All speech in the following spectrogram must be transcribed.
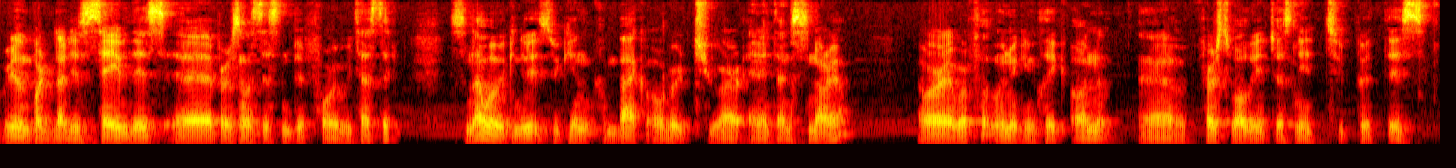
Really important that you save this uh, personal assistant before we test it. So now what we can do is we can come back over to our n8n scenario or workflow, when we can click on, uh, first of all, we just need to put this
